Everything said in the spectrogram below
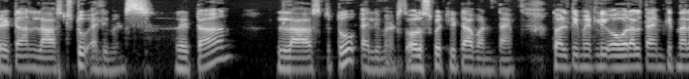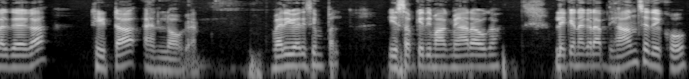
return last two elements return last two elements और उस पर थीटा वन टाइम तो अल्टीमेटली ओवरऑल टाइम कितना लग जाएगा? Theta n log n very very simple ये सबके दिमाग में आ रहा होगा। लेकिन अगर आप ध्यान से देखो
